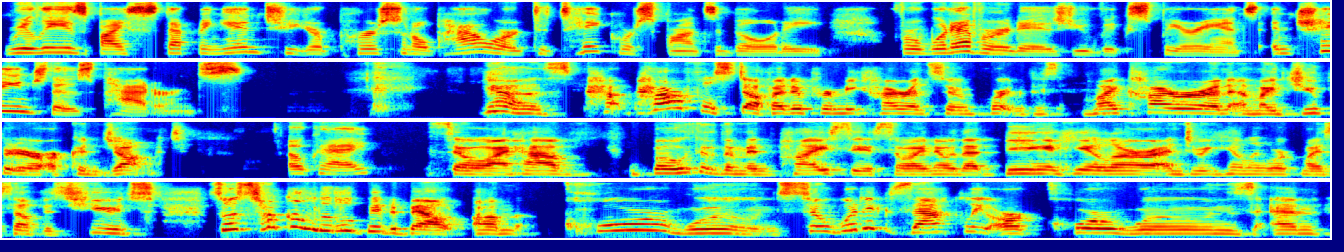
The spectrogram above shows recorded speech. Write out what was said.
really is by stepping into your personal power to take responsibility for whatever it is you've experienced and change those patterns. Yeah, it's powerful stuff. I know for me, Chiron's so important because my Chiron and my Jupiter are conjunct. Okay so I have both of them in Pisces. So I know that being a healer and doing healing work myself is huge. So let's talk a little bit about um, core wounds. So, what exactly are core wounds, and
